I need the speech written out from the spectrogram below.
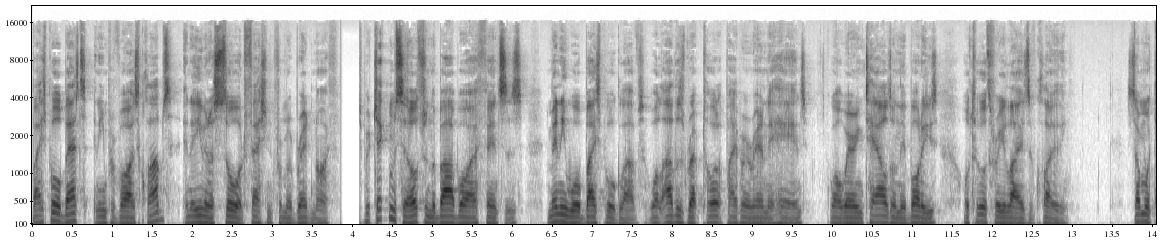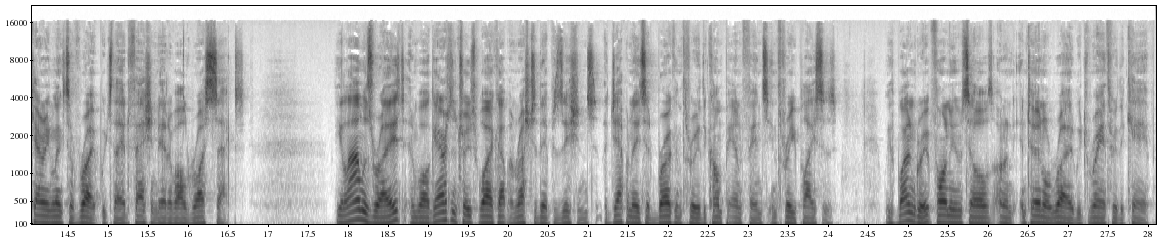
baseball bats and improvised clubs, and even a sword fashioned from a bread knife. To protect themselves from the barbed wire fences, many wore baseball gloves, while others wrapped toilet paper around their hands while wearing towels on their bodies or two or three layers of clothing. Some were carrying lengths of rope which they had fashioned out of old rice sacks. The alarm was raised, and while garrison troops woke up and rushed to their positions, the Japanese had broken through the compound fence in three places, with one group finding themselves on an internal road which ran through the camp.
